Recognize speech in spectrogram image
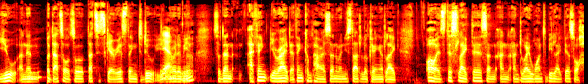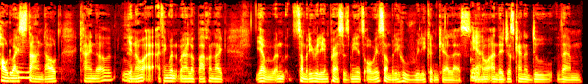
you and then mm-hmm. but that's also that's the scariest thing to do you Yeah. know what i mean? Yeah. so then i think you're right. I think comparison when you start looking at like oh is this like this? And and, and do i want to be like this? Or how do i mm-hmm. stand out? Kind of you know? I, I think when when i look back on like yeah when somebody really impresses me it's always somebody who really couldn't care less you know? And they just kind of do them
